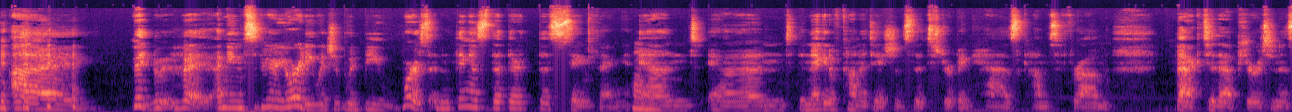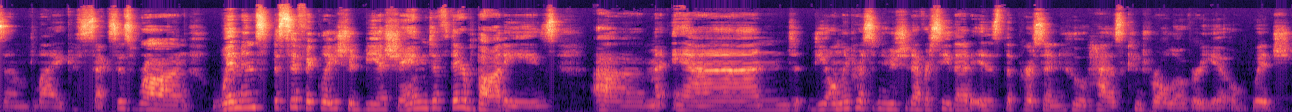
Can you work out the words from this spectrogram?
I but, but I mean superiority, which would be worse. And the thing is that they're the same thing, Mhm. and and the negative connotations that stripping has comes from back to that puritanism, like sex is wrong, women specifically should be ashamed of their bodies. Um, and the only person who should ever see that is the person who has control over you, which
